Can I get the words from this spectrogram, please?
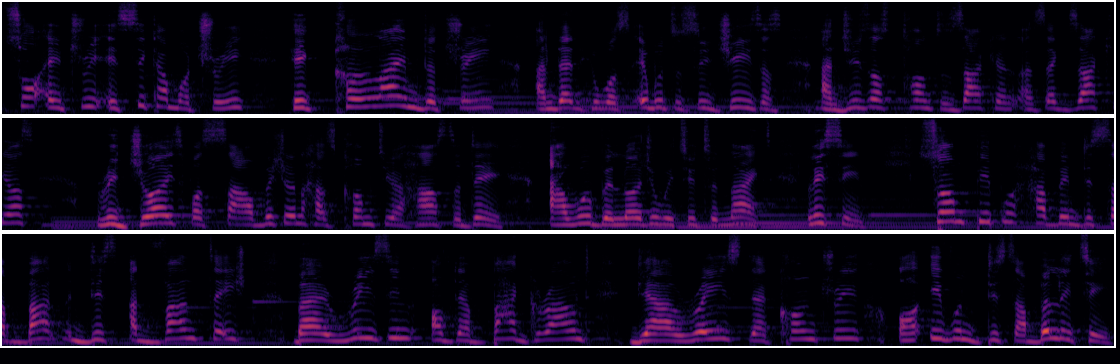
saw a tree, a sycamore tree, he climbed the tree, and then he was able to see Jesus. And Jesus turned to Zacchaeus and said, Zacchaeus, rejoice for salvation has come to your house today. I will be lodging with you tonight. Listen, some people have been disadvantaged by reason of their background, their race, their country, or even disability.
